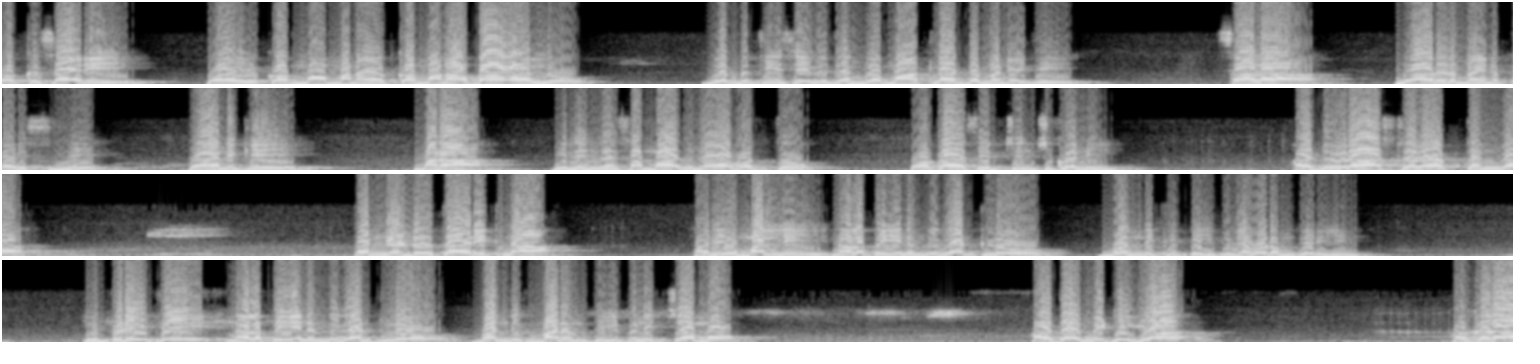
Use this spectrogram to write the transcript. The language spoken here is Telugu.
ఒక్కసారి వారి యొక్క మన యొక్క మనోభావాలు దెబ్బతీసే విధంగా మాట్లాడడం అనేది చాలా దారుణమైన పరిస్థితి. దానికి మన గిరిజన సమాజం యావత్తు ఒక చర్చించుకొని అటు రాష్ట్ర వ్యాప్తంగా పన్నెండవ తారీఖున మరియు మళ్ళీ నలభై ఎనిమిది గంటలు బంద్కి పిలుపునివ్వడం జరిగింది. ఎప్పుడైతే నలభై ఎనిమిది గంటలు బంద్కి మనం పిలుపునిచ్చామో ఆటోమేటిక్గా అక్కడ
